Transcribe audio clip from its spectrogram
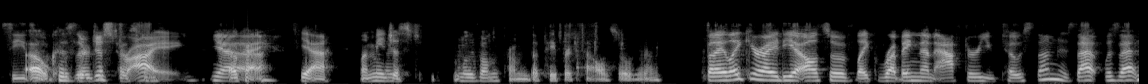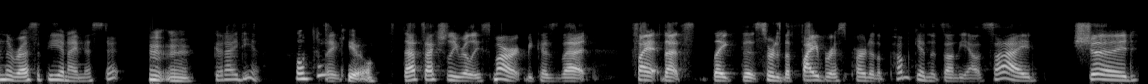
seeds. Oh, in, 'cause they're, they're just just toasting. drying. Yeah. Okay. Yeah. Let me just move them from the paper towels over. But I like your idea also of like rubbing them after you toast them. Is that was that in the recipe and I missed it? Mm-mm. Good idea. Well, thank Like- you. That's actually really smart because that fi- that's like the sort of the fibrous part of the pumpkin that's on the outside should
